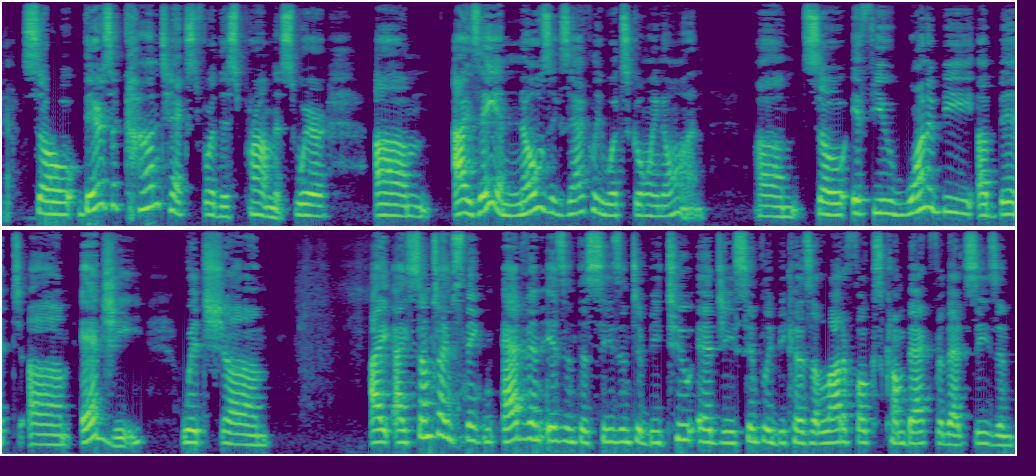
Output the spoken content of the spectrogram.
Yeah. So there's a context for this promise where um, Isaiah knows exactly what's going on. Um, so if you want to be a bit um, edgy, which um, I, I sometimes think Advent isn't the season to be too edgy simply because a lot of folks come back for that season.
